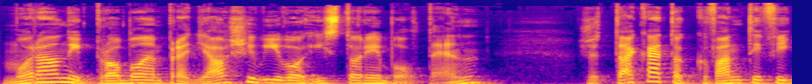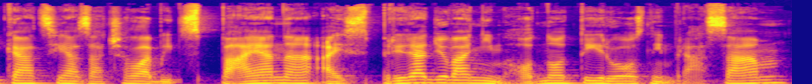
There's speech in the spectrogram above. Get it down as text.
Morálny problém pre ďalší vývoj histórie bol ten, že takáto kvantifikácia začala byť spájaná aj s priraďovaním hodnoty rôznym rasám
